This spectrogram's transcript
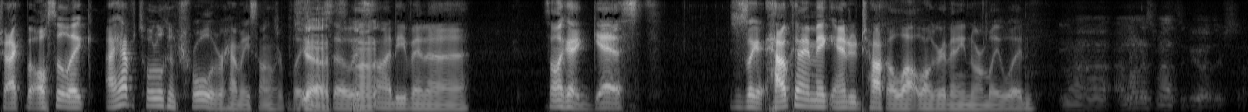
track. But also, like, I have total control over how many songs are played. Yeah, it's so it's not- not even a. It's not like a guest. It's just like, how can I make Andrew talk a lot longer than he normally would? Nah, I want his mouth to do other stuff.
